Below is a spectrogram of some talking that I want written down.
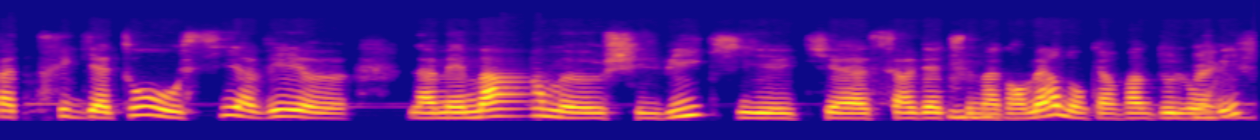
Patrick Gâteau aussi avait la même arme chez lui qui, qui a servi à tuer ma mmh grand-mère, donc un 22 long riff.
